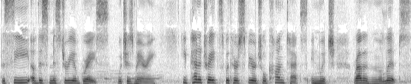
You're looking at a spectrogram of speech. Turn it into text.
the sea of this mystery of grace, which is Mary. He penetrates with her spiritual contacts, in which, rather than the lips,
